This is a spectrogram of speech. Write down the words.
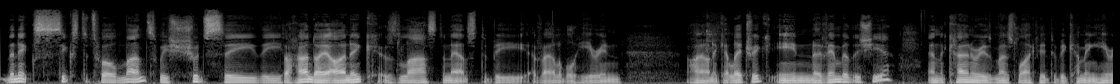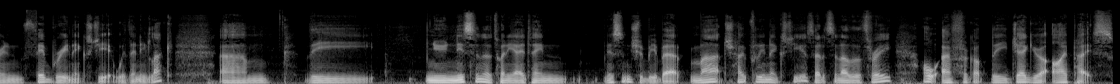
the next six to twelve months, we should see the, the Hyundai Ioniq as last announced to be available here in Ioniq Electric in November this year, and the Kona is most likely to be coming here in February next year, with any luck. Um, the new Nissan, the 2018 Nissan, should be about March, hopefully next year. So that's another three. Oh, I forgot the Jaguar I-Pace.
